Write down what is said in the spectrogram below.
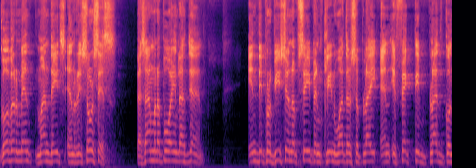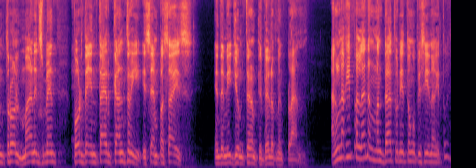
government mandates and resources. Kasama na po kayong lahat dyan in the provision of safe and clean water supply and effective flood control management for the entire country is emphasized in the medium-term development plan. Ang laki pala ng mandato nitong opisinang ito. Eh,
